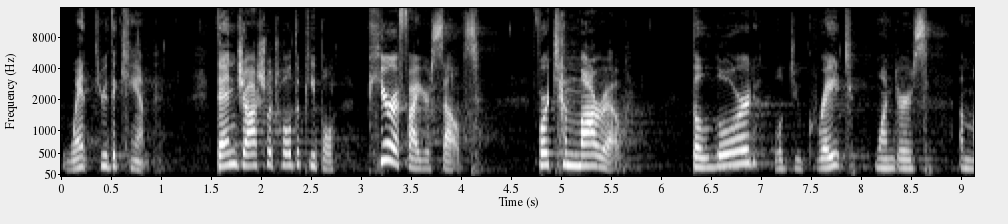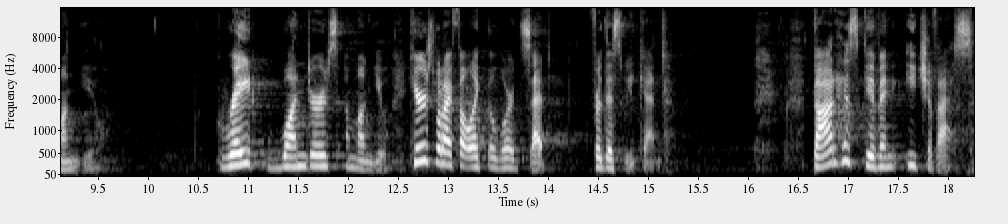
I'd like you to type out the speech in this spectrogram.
went through the camp. Then Joshua told the people, Purify yourselves, for tomorrow the Lord will do great wonders among you. Great wonders among you. Here's what I felt like the Lord said for this weekend God has given each of us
